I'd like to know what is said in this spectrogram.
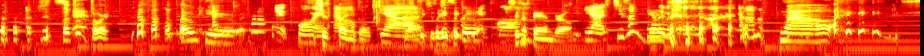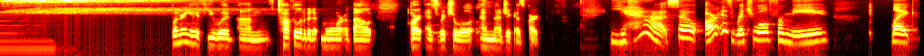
She's such a dork. so I think cute. She's playing it cool right She's now. playing cool. Yeah. Yeah, she's like a, She's playing it cool. she's a fan girl. yeah, she's a really big fan of your art. Wow. Wondering if you would um, talk a little bit more about art as ritual and magic as art. Yeah. So art is ritual for me. Like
